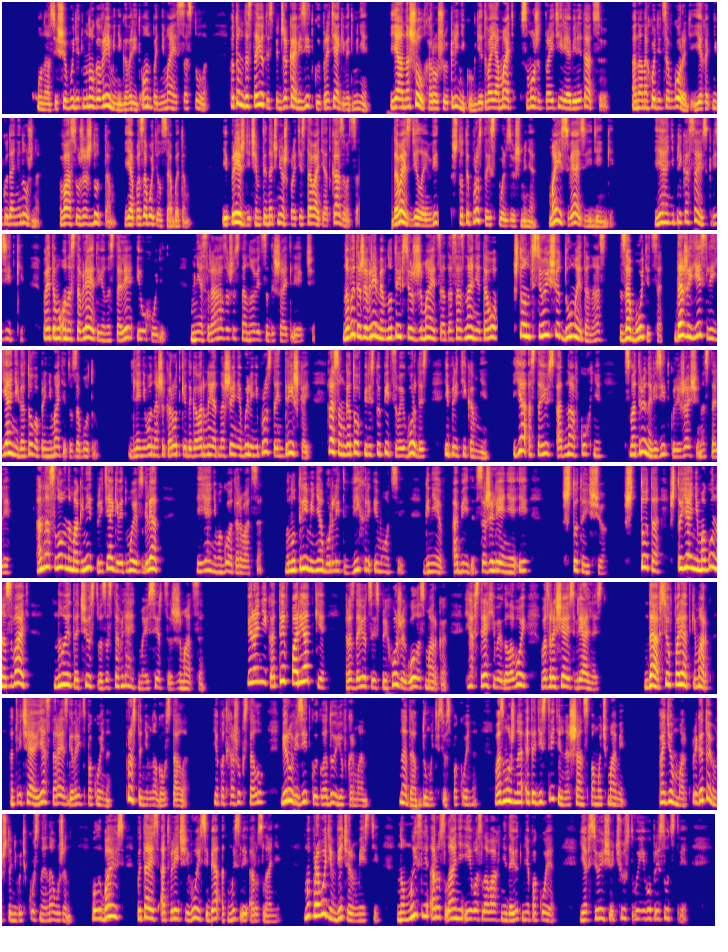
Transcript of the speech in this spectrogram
«У нас еще будет много времени», — говорит он, поднимаясь со стула. Потом достает из пиджака визитку и протягивает мне. Я нашел хорошую клинику, где твоя мать сможет пройти реабилитацию. Она находится в городе, ехать никуда не нужно. Вас уже ждут там, я позаботился об этом. И прежде чем ты начнешь протестовать и отказываться, давай сделаем вид, что ты просто используешь меня, мои связи и деньги. Я не прикасаюсь к визитке, поэтому он оставляет ее на столе и уходит. мне сразу же становится дышать легче. Но в это же время внутри все сжимается от осознания того, что он все еще думает о нас, заботится, даже если я не готова принимать эту заботу. Для него наши короткие договорные отношения были не просто интрижкой, раз он готов переступить свою гордость и прийти ко мне. Я остаюсь одна в кухне, смотрю на визитку, лежащую на столе. Она словно магнит притягивает мой взгляд, и я не могу оторваться. Внутри меня бурлит вихрь эмоций. Гнев, обида, сожаление и что-то еще. Что-то, что я не могу назвать, но это чувство заставляет мое сердце сжиматься. «Вероника, ты в порядке?» – раздается из прихожей голос Марка. Я встряхиваю головой, возвращаясь в реальность. «Да, все в порядке, Марк», – отвечаю я, стараясь говорить спокойно. Просто немного устала. Я подхожу к столу, беру визитку и кладу ее в карман. Надо обдумать все спокойно. Возможно, это действительно шанс помочь маме. Пойдем, Марк, приготовим что-нибудь вкусное на ужин. Улыбаюсь, пытаясь отвлечь его и себя от мыслей о Руслане. Мы проводим вечер вместе, но мысли о Руслане и его словах не дают мне покоя. Я все еще чувствую его присутствие.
